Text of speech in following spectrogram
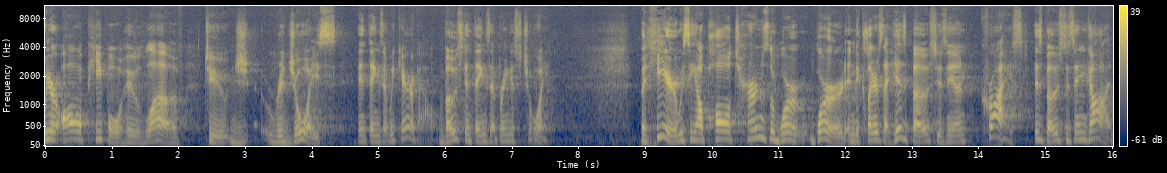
We are all people who love to j- rejoice in things that we care about, boast in things that bring us joy. But here we see how Paul turns the wor- word and declares that his boast is in Christ, his boast is in God.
